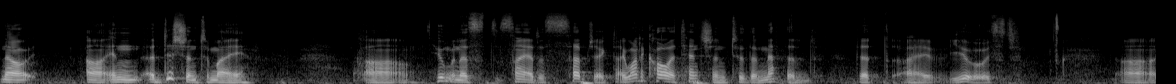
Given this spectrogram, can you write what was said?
Now, uh, in addition to my uh, humanist scientist subject, I want to call attention to the method that I've used uh,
